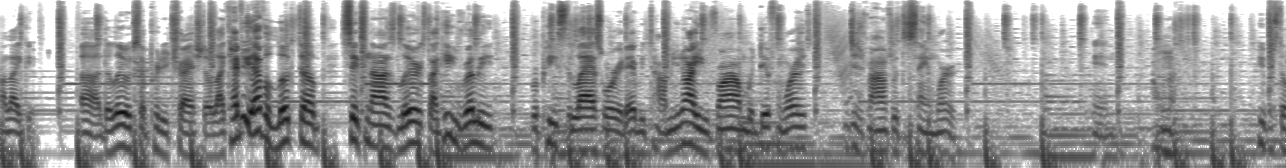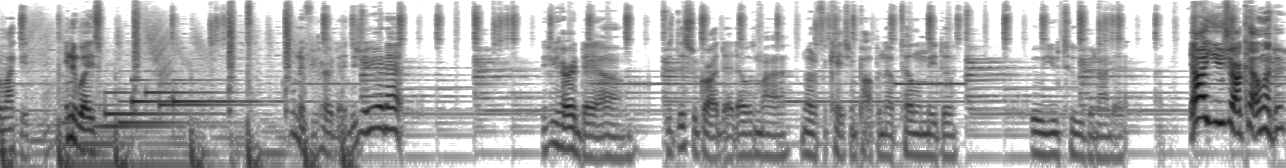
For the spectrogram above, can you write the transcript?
I like it. Uh, the lyrics are pretty trash though. Like, have you ever looked up Six Nine's lyrics? Like, he really repeats the last word every time. You know how you rhyme with different words? He just rhymes with the same word. And I don't know. People still like it. Anyways, I know if you heard that. Did you hear that? If you heard that, um, just disregard that. That was my notification popping up telling me to do YouTube and all that. Y'all use your calendar.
